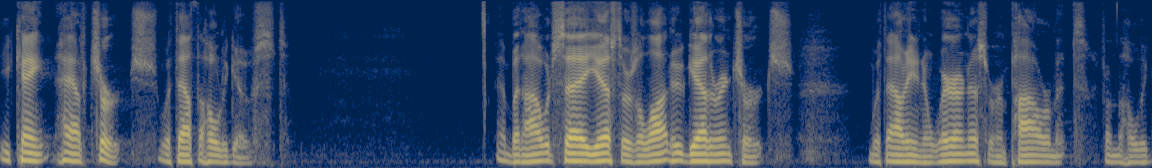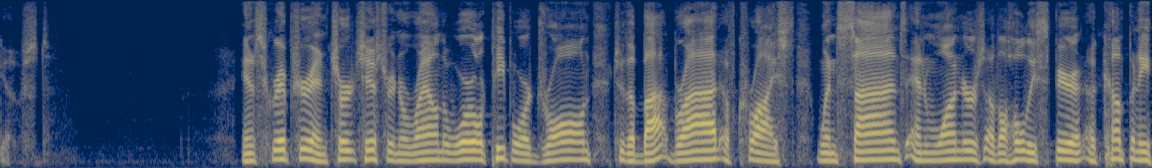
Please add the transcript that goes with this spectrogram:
You can't have church without the Holy Ghost. But I would say, yes, there's a lot who gather in church without any awareness or empowerment from the Holy Ghost. In Scripture and church history and around the world, people are drawn to the bride of Christ when signs and wonders of the Holy Spirit accompany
